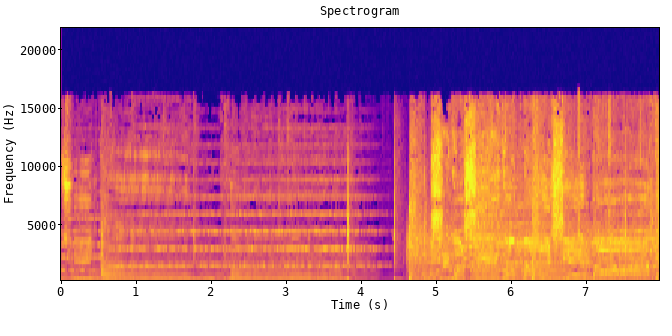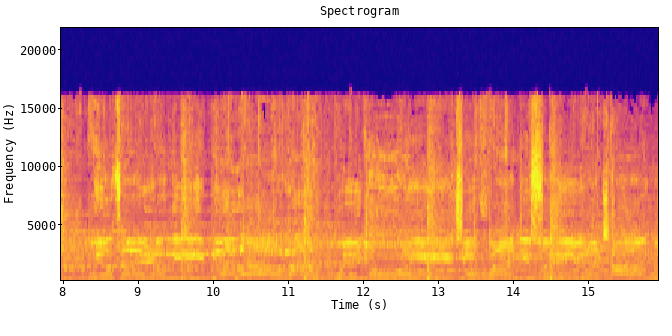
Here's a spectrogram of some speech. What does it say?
去安康。时光，时光慢些吧，不要再让你变老了。我愿用我一切换你岁月长流。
